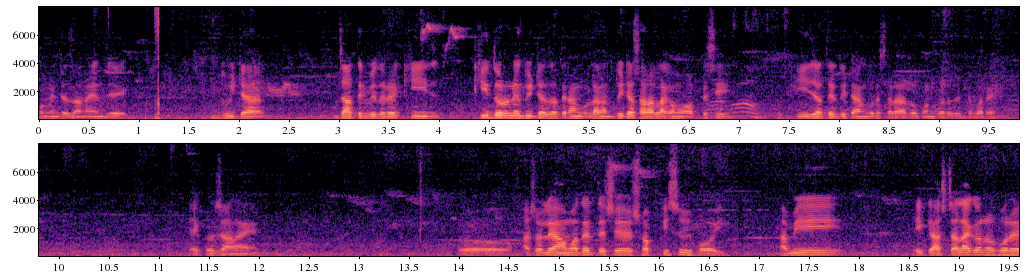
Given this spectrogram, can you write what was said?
কমেন্টে জানান যে দুইটা জাতের ভিতরে কি কি ধরনের দুইটা জাতের আঙ্গুর লাগানো, দুইটা সারা লাগাবো ভাবতেছি। কি জাতের দুইটা আঙ্গুরের চারা রোপণ করা যেতে পারে? একটু জানায় তো আসলে আমাদের দেশে সব কিছুই হয়। আমি এই গাছটা লাগানোর পরে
